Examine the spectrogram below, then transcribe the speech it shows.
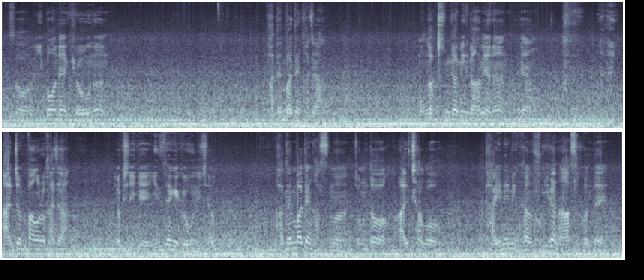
그래서 이번에 교훈은 바덴바덴 가자. 뭔가 긴가민가 하면은 그냥 안전빵으로 가자. 역시 이게 인생의 교훈이죠. 바덴바덴 갔으면 좀 더 알차고 다이내믹한 후기가 나왔을 건데 어,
